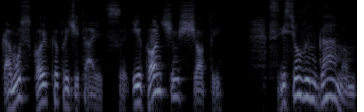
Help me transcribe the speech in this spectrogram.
кому сколько причитается, и кончим счеты». С веселым гамом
